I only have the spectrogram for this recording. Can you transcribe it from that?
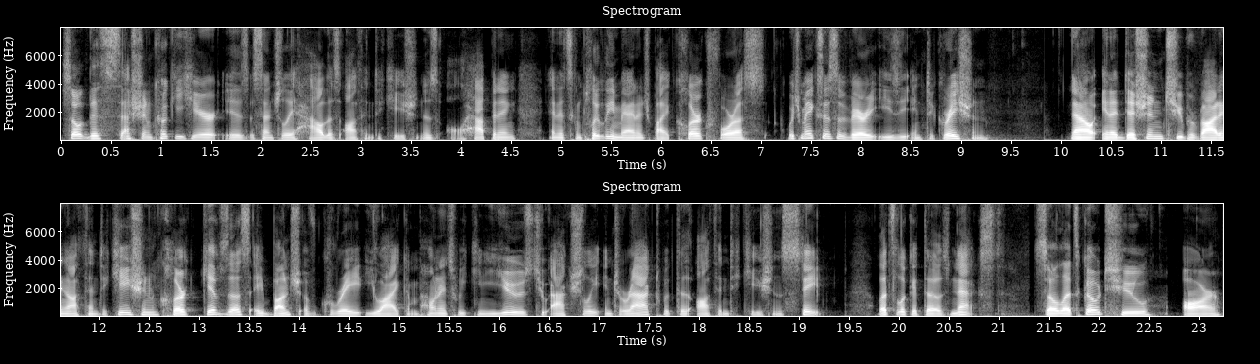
So this session cookie here is essentially how this authentication is all happening, and it's completely managed by Clerk for us, which makes this a very easy integration. Now, in addition to providing authentication, Clerk gives us a bunch of great UI components we can use to actually interact with the authentication state. Let's look at those next. So let's go to our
